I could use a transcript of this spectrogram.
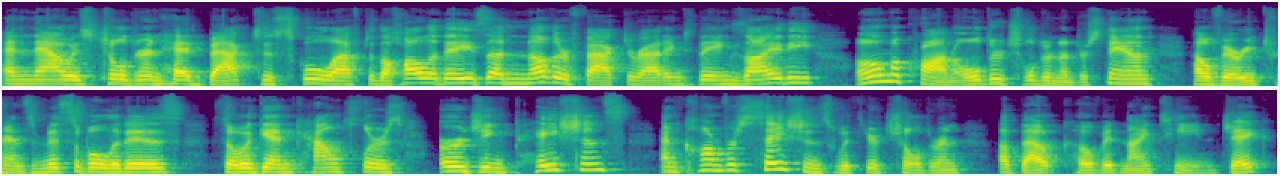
And now, as children head back to school after the holidays, another factor adding to the anxiety Omicron. Older children understand how very transmissible it is. So, again, counselors urging patience and conversations with your children about COVID 19. Jake?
